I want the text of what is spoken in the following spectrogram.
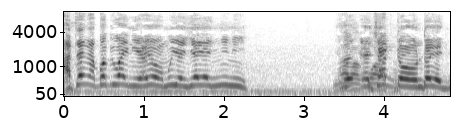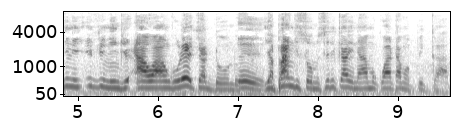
Ate nga bobi wine yeyo omu yeye yennyini. Ekyaddondo yennyini evening awangule ekyaddondo. Eh. yapangisa omusirikale n'amukwata mu pickup.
